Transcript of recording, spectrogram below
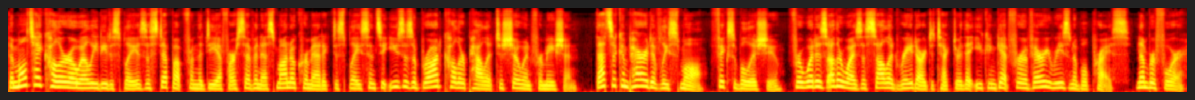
The multicolor OLED display is a step up from the DFR7S monochromatic display since it uses a broad color palette to show information. That's a comparatively small, fixable issue for what is otherwise a solid radar detector that you can get for a very reasonable price. Number 4.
